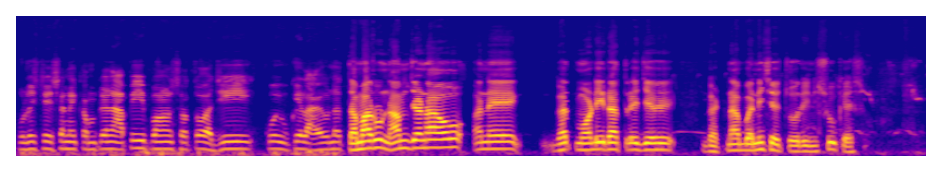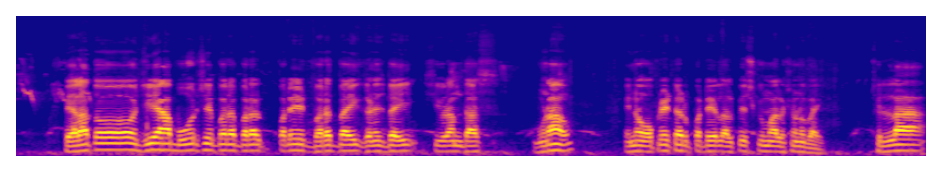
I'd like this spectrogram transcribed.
પોલીસ સ્ટેશને કમ્પ્લેન આપી પણ છતાં હજી કોઈ ઉકેલ આવ્યો નથી. તમારું નામ જણાવો અને ગત મોડી રાત્રે જે ઘટના બની છે ચોરીની શું કહેશો? પહેલાં તો જે આ બોર છે પર પર- પરેડ ભરતભાઈ ગણેશભાઈ શિવરામદાસ ગુણાવ એનો ઓપરેટર પટેલ અલ્પેશ કુમાર લક્ષ્મણભાઈ. છેલ્લા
